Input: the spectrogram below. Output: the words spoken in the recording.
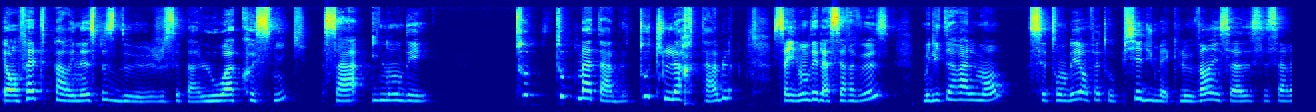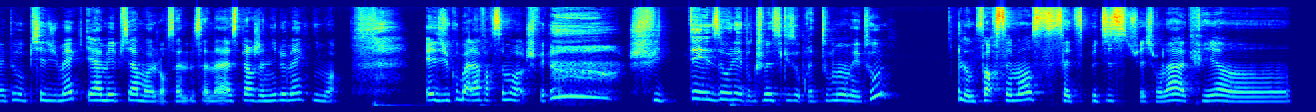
Et en fait, par une espèce de, je sais pas, loi cosmique, ça a inondé toute, toute ma table, toute leur table, ça a inondé la serveuse, mais littéralement, c'est tombé en fait au pied du mec. Le vin, ça s'est arrêté au pied du mec et à mes pieds à moi. Genre, ça n'a aspergé ni le mec ni moi. Et du coup, bah là, forcément, je fais, je suis désolée, donc je m'excuse auprès de tout le monde et tout. Donc forcément, cette petite situation-là a créé un...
